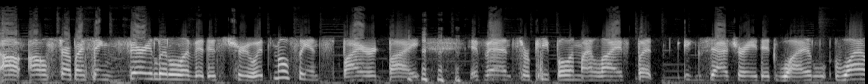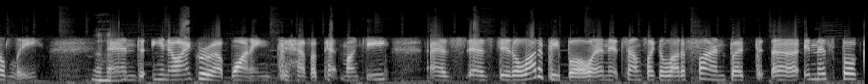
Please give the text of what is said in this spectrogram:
I'll, I'll start by saying very little of it is true. It's mostly inspired by events or people in my life, but exaggerated wild, wildly. And you know, I grew up wanting to have a pet monkey, as as did a lot of people, and it sounds like a lot of fun. But uh, in this book,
